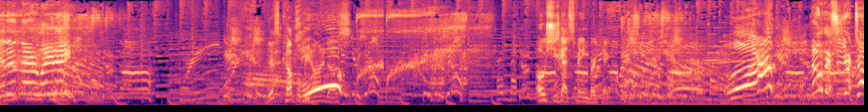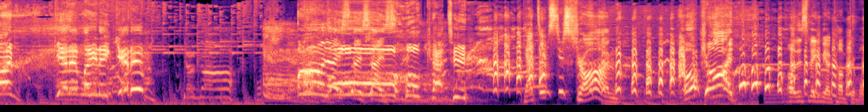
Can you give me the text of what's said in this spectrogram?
Get in there, lady! This couple behind us. Oh, she's got spinning bird kick. Ah! No, this is your time! Get him, lady! Get him! Oh, nice, nice, nice. Oh, cat team! Cat team's too strong. Oh God. Oh, this is making me uncomfortable.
